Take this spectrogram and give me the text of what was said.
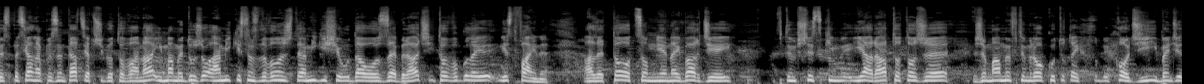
y, specjalna prezentacja przygotowana i mamy dużo Amig. Jestem zadowolony, że te Amigi się udało zebrać i to w ogóle jest fajne. Ale to, co mnie najbardziej w tym wszystkim jara, to to, że, że mamy w tym roku, tutaj sobie chodzi i będzie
